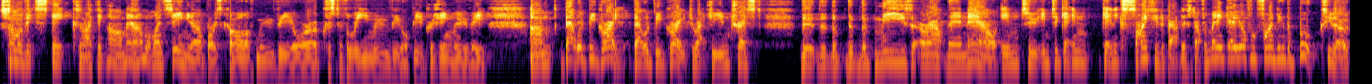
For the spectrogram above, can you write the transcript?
some of it sticks, and I think, oh man, I wouldn't mind seeing you know a Boris Karloff movie or a Christopher Lee movie or Peter Cushing movie. Um, that would be great. That would be great to actually interest the, the, the, the, me's that are out there now into into getting getting excited about this stuff and maybe going off and finding the books. You know,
